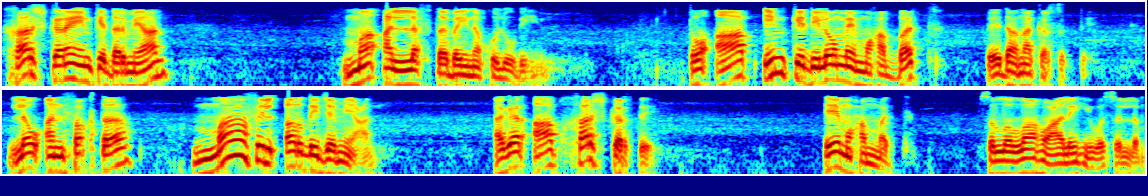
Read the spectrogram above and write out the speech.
خرچ کریں ان کے درمیان، ما الف تبین قلوبہم۔ تو آپ ان کے دلوں میں محبت پیدا نہ کر سکتے۔ لو انفقت ما فی الارض جمیعان اگر آپ خرچ کرتے اے محمد صلی اللہ علیہ وسلم،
